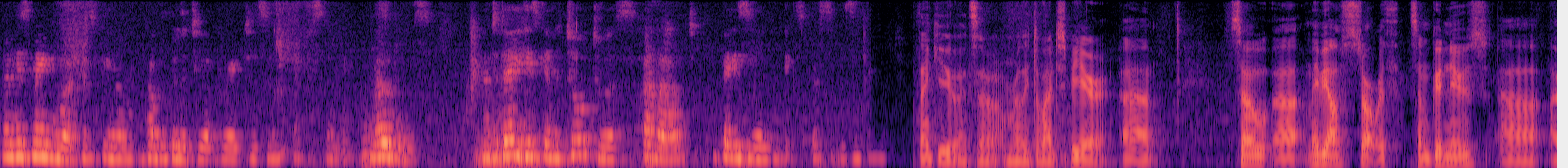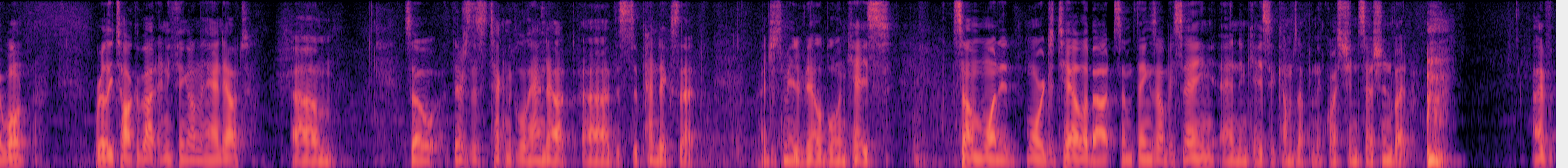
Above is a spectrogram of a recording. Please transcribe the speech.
And his main work has been on probability operators and epistemic modals. And today he's going to talk to us about Bayesian expressivism. Thank you. It's, uh, I'm really delighted to be here. Uh, so uh, maybe I'll start with some good news. Uh, I won't really talk about anything on the handout. Um, so there's this technical handout, uh, this appendix that I just made available in case some wanted more detail about some things I'll be saying, and in case it comes up in the question session. But I've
